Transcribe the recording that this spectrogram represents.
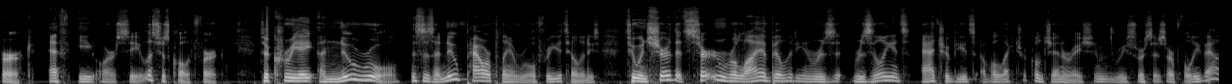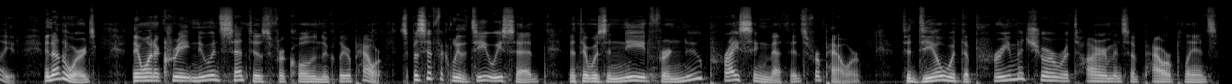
FERC, F E R C, let's just call it FERC, to create a new rule. This is a new power plant rule for utilities to ensure that certain reliability and res- resilience attributes of electrical generation resources are fully valued. In other words, they want to create new incentives for coal and nuclear power. Specifically, the DOE said that there was a need for new pricing methods for power to deal with the premature retirements of power plants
